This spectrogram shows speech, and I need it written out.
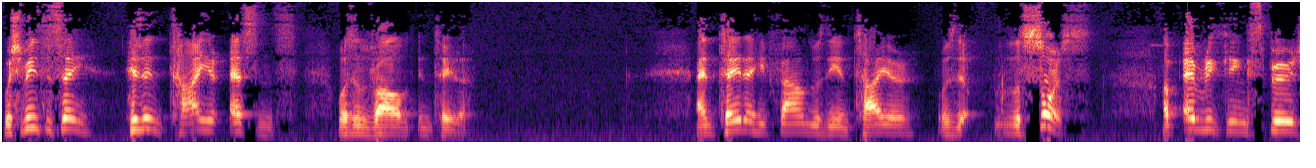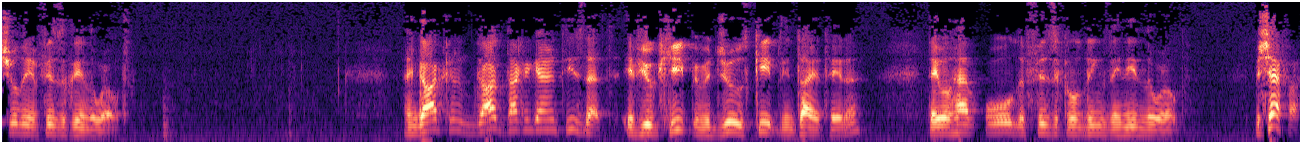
Which means to say his entire essence was involved in Torah. And Torah he found was the entire, was the, the source of everything spiritually and physically in the world. And God can, God Taka guarantees that if you keep, if the Jews keep the entire Torah, they will have all the physical things they need in the world. B'shefa.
